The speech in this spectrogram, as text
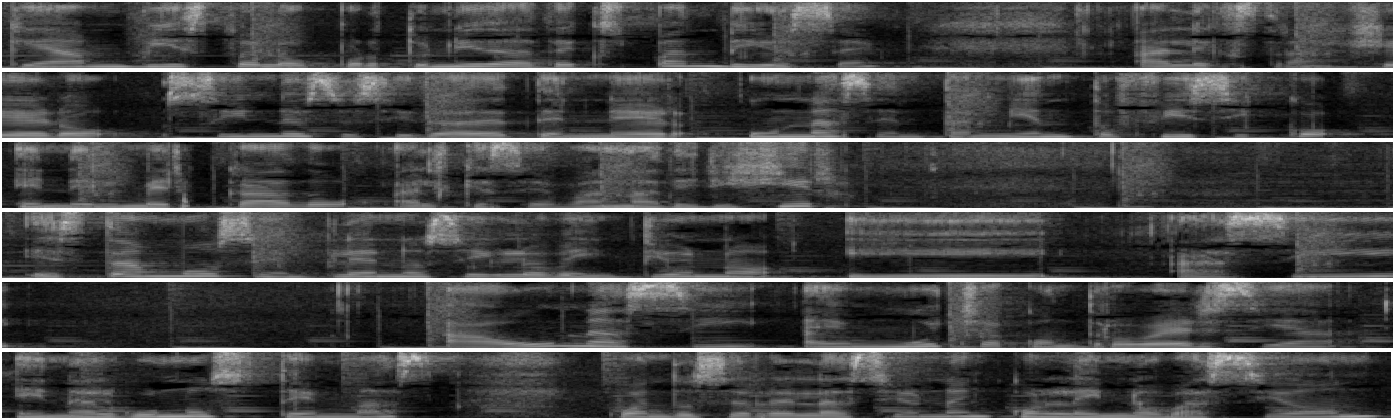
que han visto la oportunidad de expandirse al extranjero sin necesidad de tener un asentamiento físico en el mercado al que se van a dirigir. Estamos en pleno siglo XXI y así, aún así, hay mucha controversia en algunos temas cuando se relacionan con la innovación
